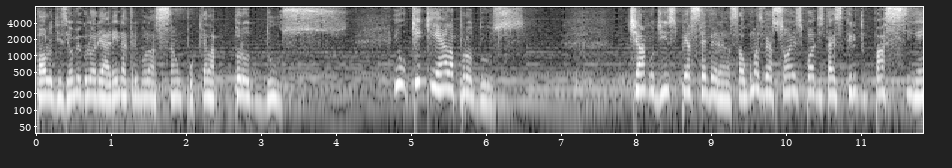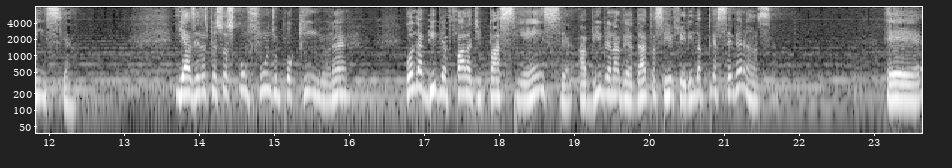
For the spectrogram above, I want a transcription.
Paulo diz: Eu me gloriarei na tribulação, porque ela produz. E o que, que ela produz? Tiago diz perseverança. Algumas versões pode estar escrito paciência. E às vezes as pessoas confundem um pouquinho, né? Quando a Bíblia fala de paciência, a Bíblia na verdade está se referindo à perseverança. É,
